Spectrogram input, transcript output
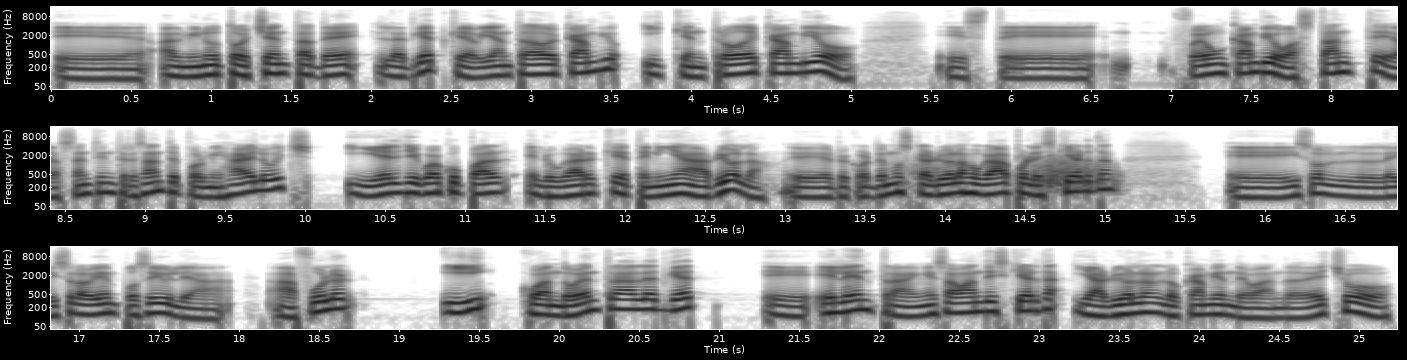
eh, al minuto 80 de Ledget que había entrado de cambio y que entró de cambio este, fue un cambio bastante, bastante interesante por Mihailovic y él llegó a ocupar el lugar que tenía Arriola. Eh, recordemos que Arriola jugaba por la izquierda, eh, le hizo la vida imposible a, Fuller y cuando entra Letget, eh, él entra en esa banda izquierda y Arriola lo cambian de banda. De hecho,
